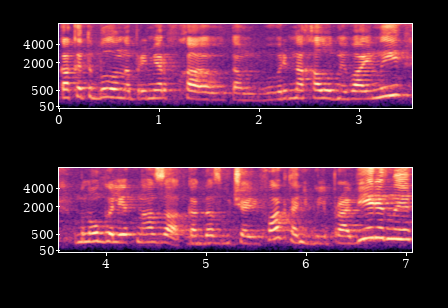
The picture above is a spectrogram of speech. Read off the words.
как это было, например, в, там, во времена Холодной войны много лет назад, когда звучали факты, они были проверены,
